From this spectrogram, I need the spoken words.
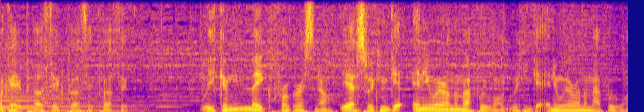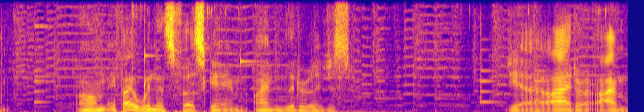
Okay, perfect, perfect, perfect. We can make progress now. Yes, we can get anywhere on the map we want. We can get anywhere on the map we want. Um, if I win this first game, I'm literally just... Yeah, I don't... I'm...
